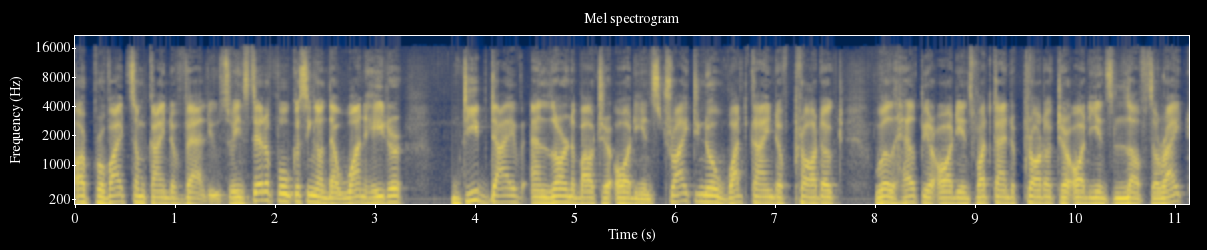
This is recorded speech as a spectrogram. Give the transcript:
or provide some kind of value. So instead of focusing on that one hater deep dive and learn about your audience. Try to know what kind of product will help your audience, what kind of product your audience loves, all right?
